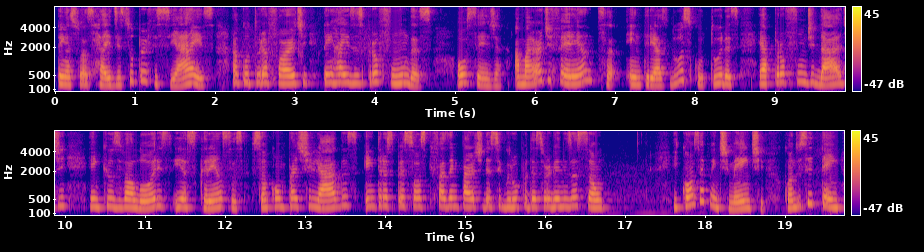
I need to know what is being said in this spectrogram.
tem as suas raízes superficiais, a cultura forte tem raízes profundas. Ou seja, a maior diferença entre as duas culturas é a profundidade em que os valores e as crenças são compartilhadas entre as pessoas que fazem parte desse grupo, dessa organização. E, consequentemente, quando se tem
